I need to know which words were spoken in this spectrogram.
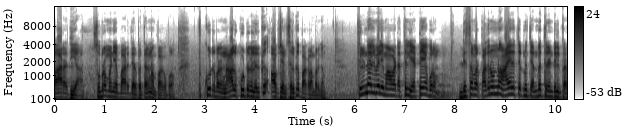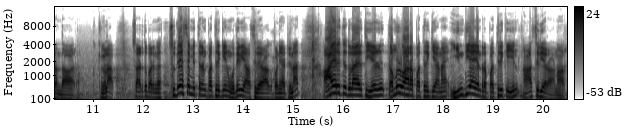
பாரதியார். சுப்பிரமணிய பாரதியார் பற்றி தாங்க நம்ம பார்க்க போகிறோம் கூற்று பாருங்கள் நாலு கூற்றுகள் இருக்குது ஆப்ஷன்ஸ் இருக்குது பார்க்கலாம் பாருங்கள் திருநெல்வேலி மாவட்டத்தில் எட்டயபுரம் டிசம்பர் பதினொன்று ஆயிரத்தி எட்நூற்றி எண்பத்தி ரெண்டில் பிறந்தார். ஓகேங்களா? ஸோ அடுத்து பாருங்கள் சுதேசமித்திரன் பத்திரிகையின் உதவி ஆசிரியராக பணியாற்றினார். ஆயிரத்தி தொள்ளாயிரத்தி ஏழு தமிழ் வார பத்திரிகையான இந்தியா என்ற பத்திரிகையின் ஆசிரியரானார்.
